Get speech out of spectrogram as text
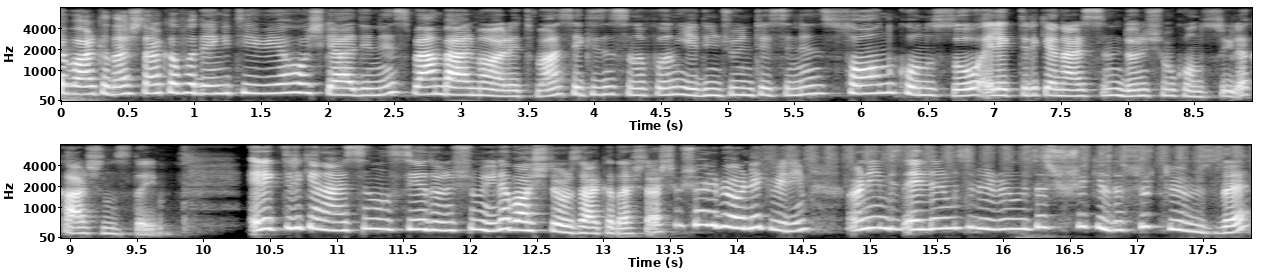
Merhaba arkadaşlar, Kafa Dengi TV'ye hoş geldiniz. Ben Belma öğretmen. 8. sınıfın 7. ünitesinin son konusu elektrik enerjisinin dönüşümü konusuyla karşınızdayım. Elektrik enerjisinin ısıya dönüşümüyle başlıyoruz arkadaşlar. Şimdi şöyle bir örnek vereyim. Örneğin biz ellerimizi birbirimize şu şekilde sürttüğümüzde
